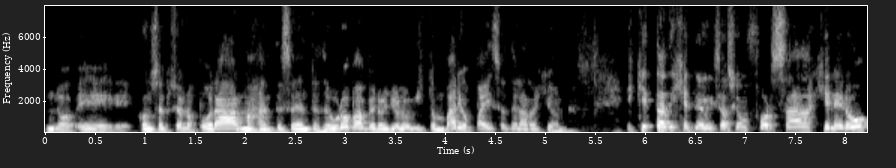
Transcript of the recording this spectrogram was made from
No, eh, Concepción nos podrá dar más antecedentes de Europa, pero yo lo he visto en varios países de la región. Es que esta digitalización forzada generó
